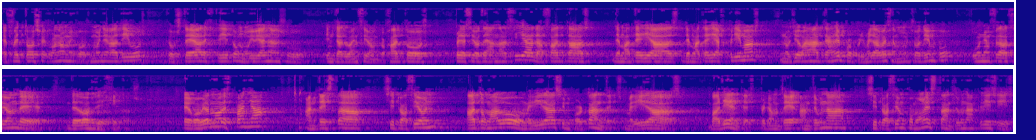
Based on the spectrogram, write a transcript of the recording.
efectos económicos muy negativos que usted ha descrito muy bien en su intervención. Los altos precios de energía, las faltas de materias, de materias primas nos llevan a tener por primera vez en mucho tiempo una inflación de, de dos dígitos. El Gobierno de España, ante esta situación, ha tomado medidas importantes, medidas valientes, pero ante, ante una situación como esta, ante una crisis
